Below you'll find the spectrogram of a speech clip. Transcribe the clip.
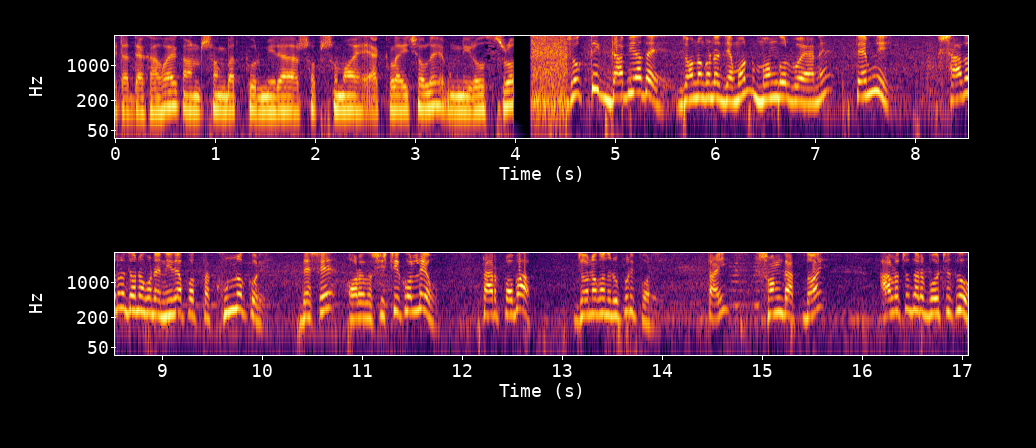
এটা দেখা হয়, কারণ সংবাদকর্মীরা সবসময় একলাই চলে এবং নিরস্ত্র। যৌক্তিক দাবি আদায়ে জনগণের যেমন মঙ্গল বয়ে আনে, তেমনি সাধারণ জনগণের নিরাপত্তা ক্ষুণ্ণ করে দেশে অরাধ সৃষ্টি করলেও তার প্রভাব জনগণের উপরই পড়ে। তাই সংঘাত নয়, আলোচনার বৈঠকেও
